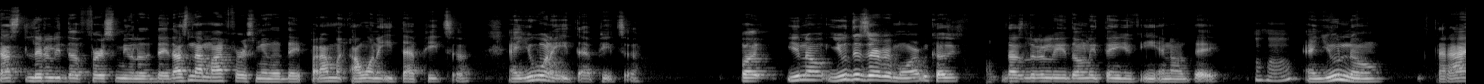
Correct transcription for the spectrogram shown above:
That's literally the first meal of the day. That's not my first meal of the day, but I'm I want to eat that pizza, and you want to eat that pizza. But you know you deserve it more because that's literally the only thing you've eaten all day, Mm-hmm. and you know that I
